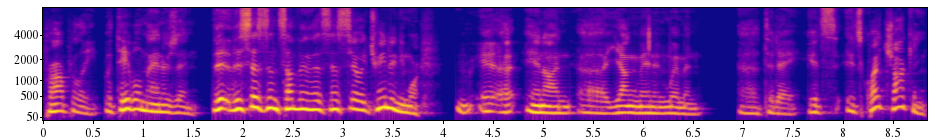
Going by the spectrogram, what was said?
properly with table manners in. This isn't something that's necessarily trained anymore. Uh, in on uh, young men and women uh, today. It's it's quite shocking.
